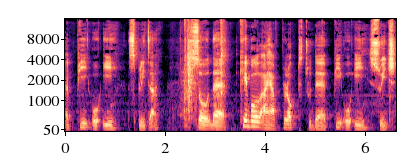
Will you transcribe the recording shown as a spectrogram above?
a PoE splitter. So the cable I have plugged to the PoE switch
